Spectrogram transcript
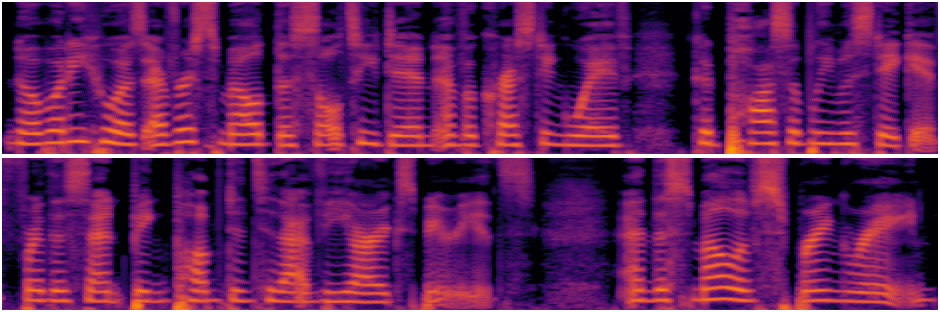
nobody who has ever smelled the salty din of a cresting wave could possibly mistake it for the scent being pumped into that VR experience. And the smell of spring rain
